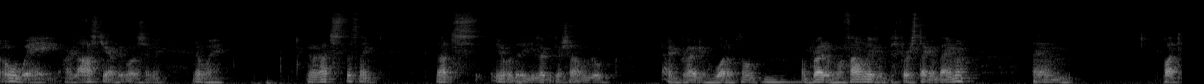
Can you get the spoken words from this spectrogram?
no way. Or last year, people said me, no way. No, that's the thing. That's, you know, that you look at yourself and go, I'm proud of what I've done. I'm proud of my family for, for sticking by me. Um, but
